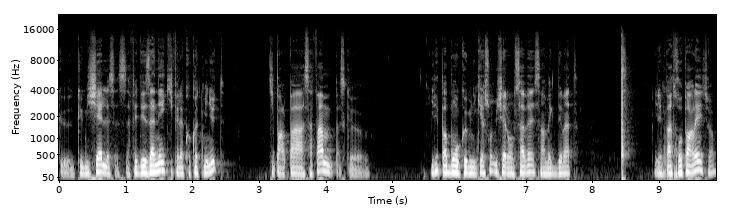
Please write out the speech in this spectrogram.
que, Michel, ça, fait des années qu'il fait la cocotte minute, qu'il parle pas à sa femme parce que il est pas bon en communication. Michel, on le savait, c'est un mec des maths. Il aime pas trop parler, tu vois.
